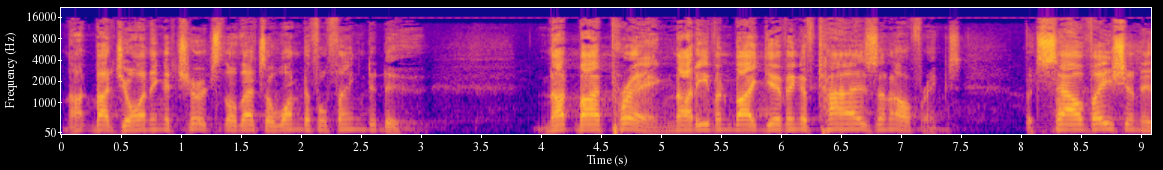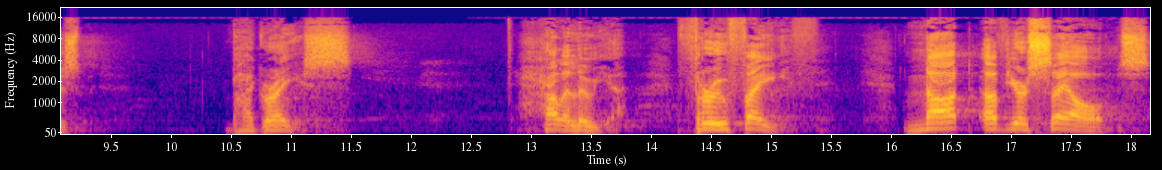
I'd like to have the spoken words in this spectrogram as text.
Not by joining a church, though that's a wonderful thing to do. Not by praying, not even by giving of tithes and offerings. But salvation is by grace. Hallelujah. Through faith not of yourselves.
